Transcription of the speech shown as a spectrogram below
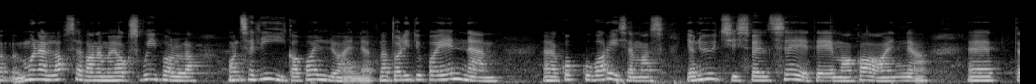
mõnel lapsevanema jaoks võib-olla on see liiga palju, on ju, et nad olid juba ennem kokku varisemas ja nüüd siis veel see teema ka on ju, et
